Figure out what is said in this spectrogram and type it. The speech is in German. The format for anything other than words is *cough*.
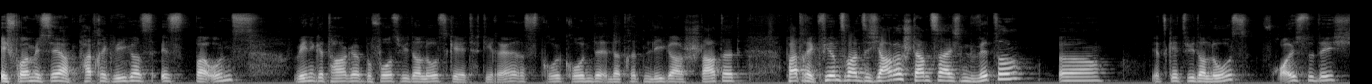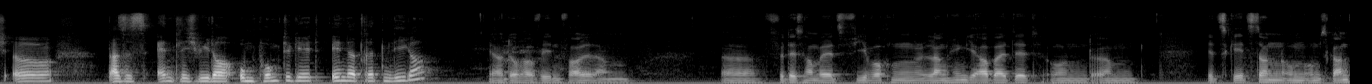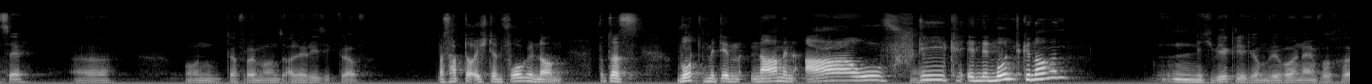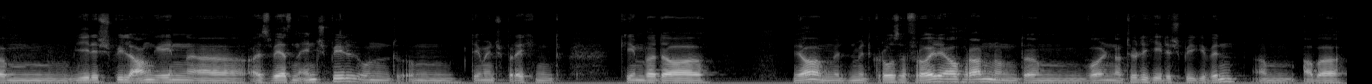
Ich freue mich sehr. Patrick Wiegers ist bei uns. Wenige Tage bevor es wieder losgeht. Die Restrückrunde in der dritten Liga startet. Patrick, 24 Jahre, Sternzeichen Witter. Äh, jetzt geht es wieder los. Freust du dich, äh, dass es endlich wieder um Punkte geht in der dritten Liga? Ja, doch, auf jeden Fall. Ähm, äh, für das haben wir jetzt vier Wochen lang hingearbeitet und ähm, jetzt geht es dann um, ums Ganze. Und da freuen wir uns alle riesig drauf. Was habt ihr euch denn vorgenommen? Wird das Wort mit dem Namen Aufstieg ja. in den Mund genommen? Nicht wirklich. Wir wollen einfach ähm, jedes Spiel angehen, äh, als wäre es ein Endspiel und ähm, dementsprechend gehen wir da ja, mit, mit großer Freude auch ran und ähm, wollen natürlich jedes Spiel gewinnen. Ähm, aber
